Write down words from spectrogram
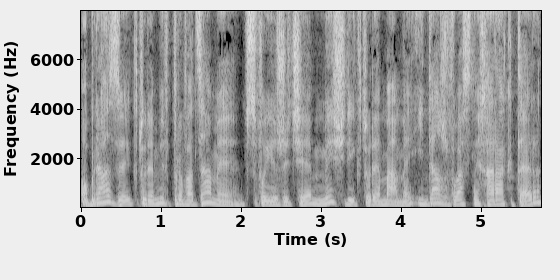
obrazy, które my wprowadzamy w swoje życie, myśli, które mamy i nasz własny charakter,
